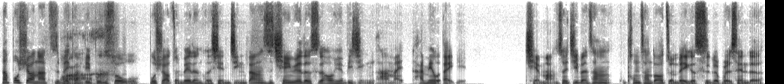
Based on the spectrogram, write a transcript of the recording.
那不需要拿自备款，并不是说我不需要准备任何现金，当然是签约的时候，因为毕竟他买还没有贷给钱嘛，所以基本上通常都要准备一个十个 percent 的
